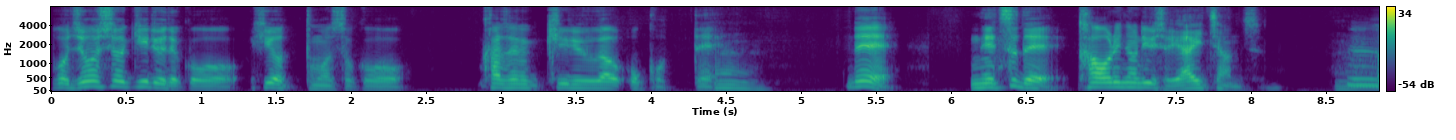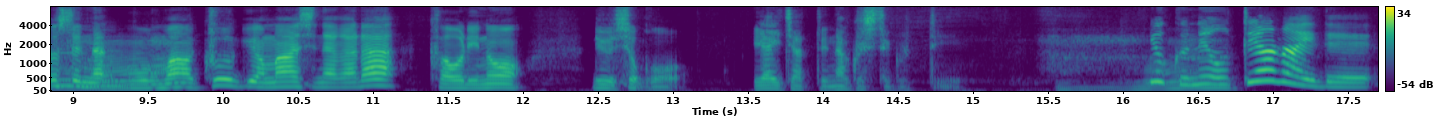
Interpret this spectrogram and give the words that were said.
こう上昇気流でこう火を灯すとこう風の気流が起こって、うんで熱で香りの粒子を焼いちゃうんですよね。うんそしてなこう、まあ、空気を回しながら香りの粒子をこう焼いちゃってなくしていくっていう。よくねお手洗いで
